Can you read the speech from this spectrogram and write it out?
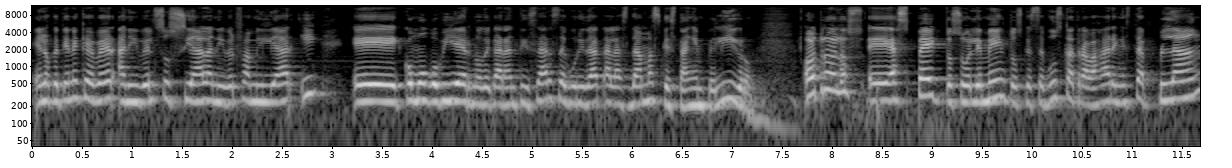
en lo que tiene que ver a nivel social, a nivel familiar y eh, como gobierno de garantizar seguridad a las damas que están en peligro. Otro de los eh, aspectos o elementos que se busca trabajar en este plan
